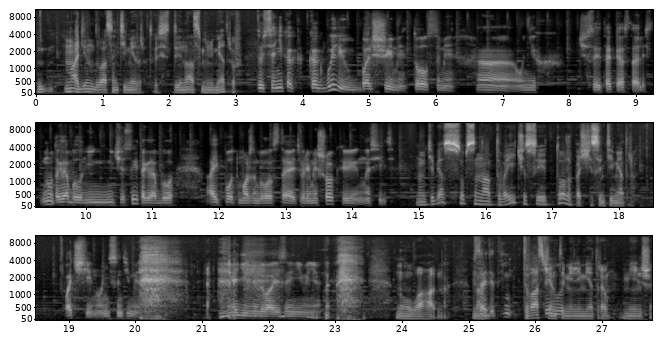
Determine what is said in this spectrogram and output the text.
ну, 1,2 сантиметра, то есть 12 миллиметров – то есть они как, как были большими, толстыми, а у них часы так и остались. Ну, тогда было не, не часы, тогда было iPod можно было вставить в ремешок и носить. Ну, у тебя, собственно, твои часы тоже почти сантиметр. Почти, но не сантиметр. Не один, не два, извини меня. Ну ладно. Кстати, ты... Два с чем-то миллиметра меньше.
